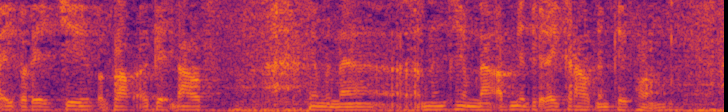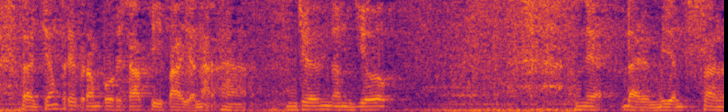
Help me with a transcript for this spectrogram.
អីបរិជាបង្កប់ឲ្យគេដោតខ្ញុំណានឹងខ្ញុំណាអត់មានសេចក្តីក្រោធនឹងគេផងតែអញ្ចឹងព្រះបរមពុរិស័ទពីបាយណៈថាយើងនឹងយកអ្នកដែលមានសិល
